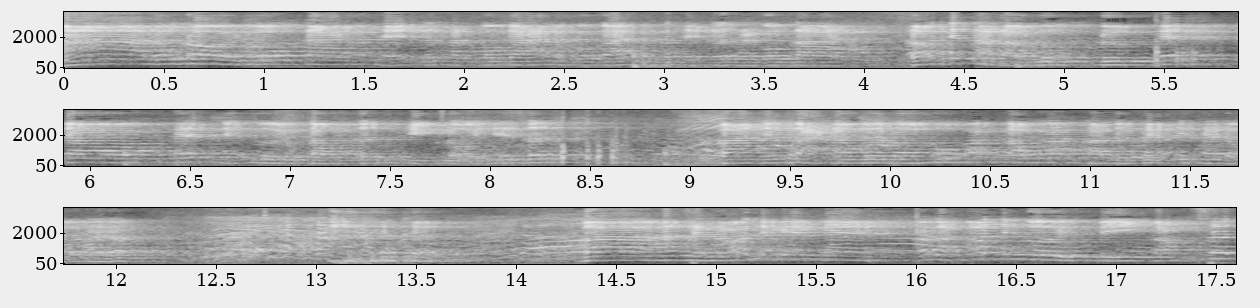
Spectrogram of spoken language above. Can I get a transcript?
À đúng rồi con trai có thể trở thành con gái và con gái có thể trở thành con trai. Đó chính là đạo luật được phép cho phép những người đồng tính chuyển đổi giới. Tính và những bạn nào vừa rồi cô bắt công á, là được phép đi thay đổi rồi đó. Và anh sẽ nói cho các em nghe, đó là có những người bị bẩm sinh,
